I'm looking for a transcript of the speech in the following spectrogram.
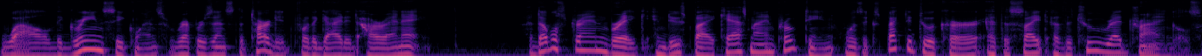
while the green sequence represents the target for the guided RNA. A double-strand break induced by a Cas9 protein was expected to occur at the site of the two red triangles.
